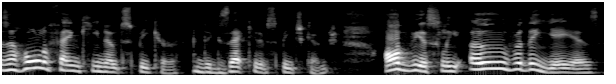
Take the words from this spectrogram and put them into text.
As a Hall of Fame keynote speaker and executive speech coach, obviously over the years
